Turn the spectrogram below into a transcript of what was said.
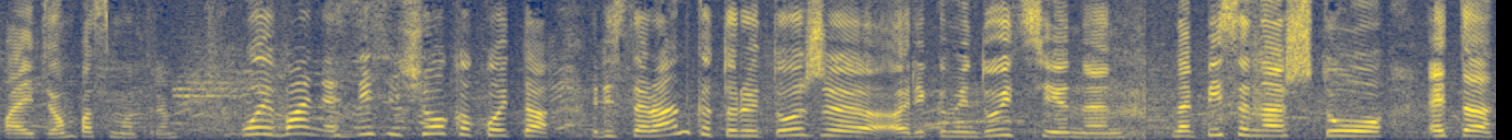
Пойдем посмотрим. Ой, Ваня, здесь еще какой-то ресторан, который тоже рекомендует CNN. Написано, что это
